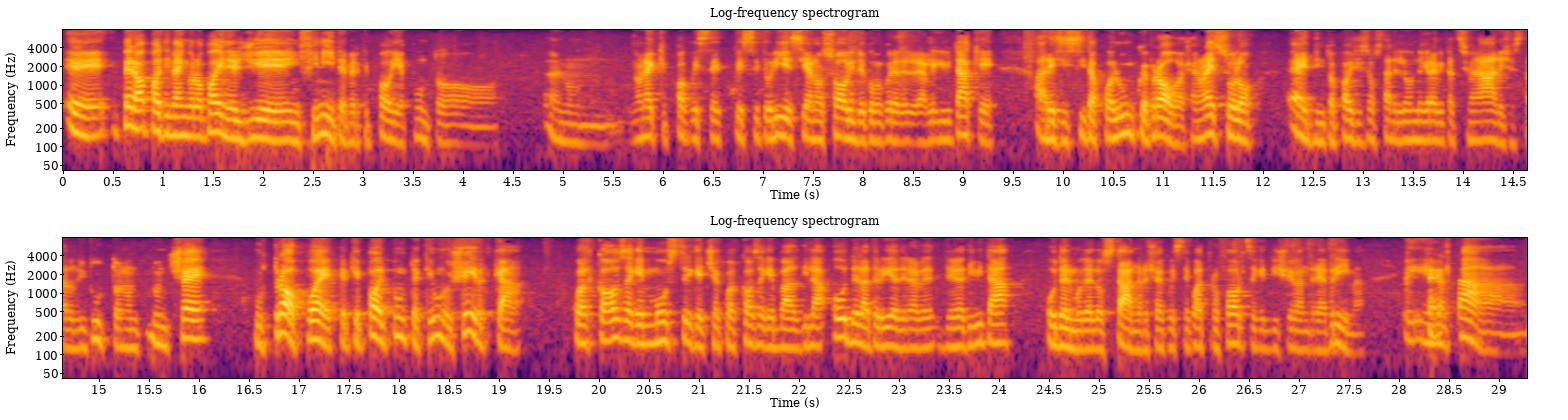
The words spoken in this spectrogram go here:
Eh, però poi ti vengono poi energie infinite, perché poi appunto eh, non, non, è che poi queste, queste, teorie siano solide come quella della relatività che ha resistito a qualunque prova, cioè non è solo Eddington, poi ci sono state le onde gravitazionali, c'è stato di tutto, non, non c'è Purtroppo è perché poi il punto è che uno cerca qualcosa che mostri che c'è qualcosa che va al di là o della teoria della relatività o del modello standard, cioè queste quattro forze che diceva Andrea prima. E in eh. realtà...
